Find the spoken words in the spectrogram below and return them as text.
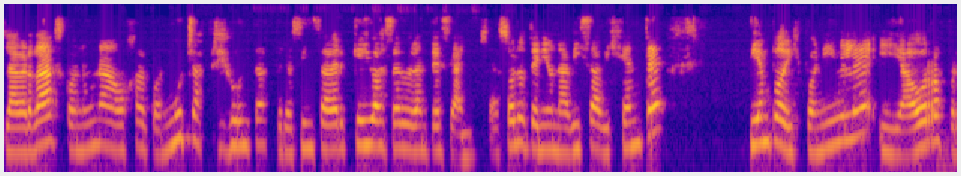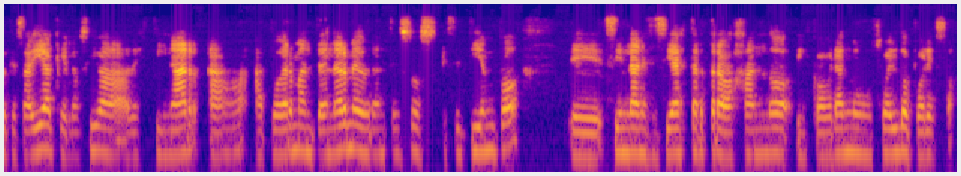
la verdad, con una hoja con muchas preguntas, pero sin saber qué iba a hacer durante ese año. O sea, solo tenía una visa vigente, tiempo disponible y ahorros porque sabía que los iba a destinar a, poder mantenerme durante esos, ese tiempo eh, sin la necesidad de estar trabajando y cobrando un sueldo por eso.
